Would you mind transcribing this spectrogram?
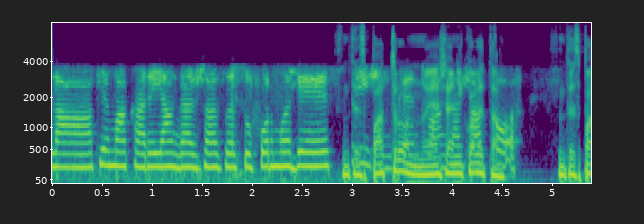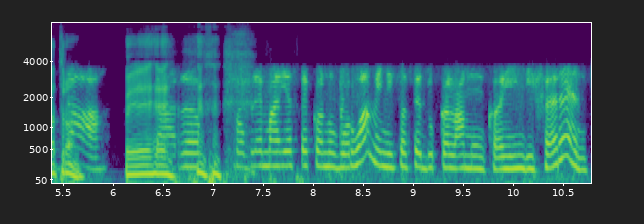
la firma care îi angajează sub formă de Sunteți patron, nu așa, Nicoleta? Sunteți patron. Da, Pe... dar uh, problema este că nu vor oamenii să se ducă la muncă, indiferent.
